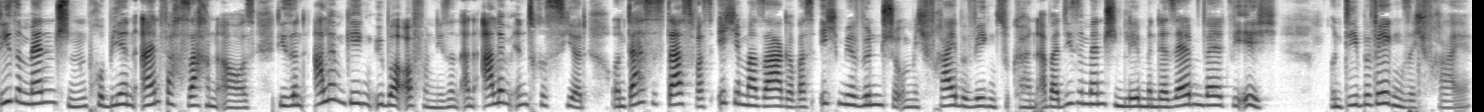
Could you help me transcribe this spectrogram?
diese Menschen probieren einfach Sachen aus. Die sind allem gegenüber offen, die sind an allem interessiert. Und das ist das, was ich immer sage, was ich mir wünsche, um mich frei bewegen zu können. Aber diese Menschen leben in derselben Welt wie ich und die bewegen sich frei.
